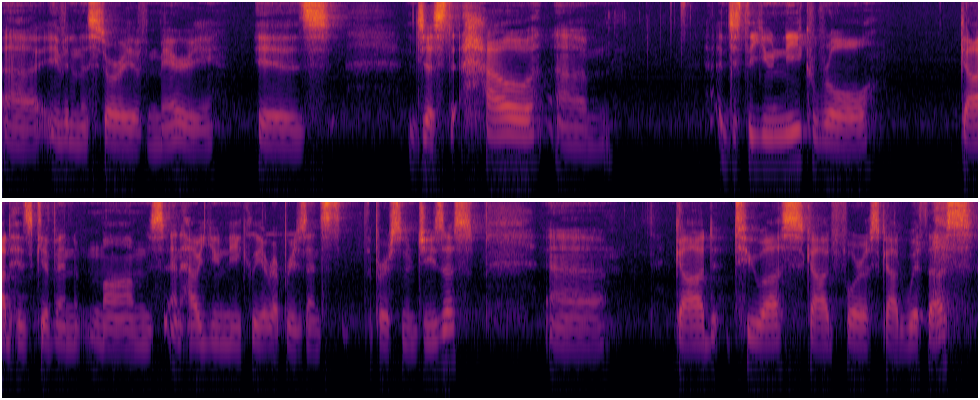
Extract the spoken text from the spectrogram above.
uh, even in the story of Mary, is just how, um, just the unique role God has given moms and how uniquely it represents the person of Jesus. Uh, God to us, God for us, God with us.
